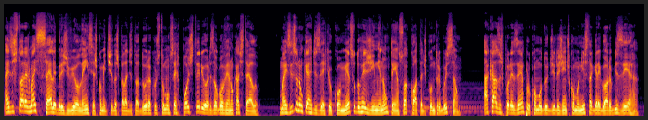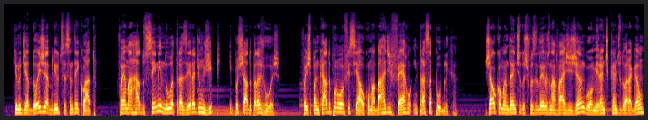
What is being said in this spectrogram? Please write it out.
As histórias mais célebres de violências cometidas pela ditadura costumam ser posteriores ao governo Castelo. Mas isso não quer dizer que o começo do regime não tenha sua cota de contribuição. Há casos, por exemplo, como o do dirigente comunista Gregório Bezerra, que no dia 2 de abril de 64 foi amarrado semi-nu à traseira de um jipe e puxado pelas ruas. Foi espancado por um oficial com uma barra de ferro em praça pública. Já o comandante dos fuzileiros navais de Jango, almirante Cândido Aragão,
